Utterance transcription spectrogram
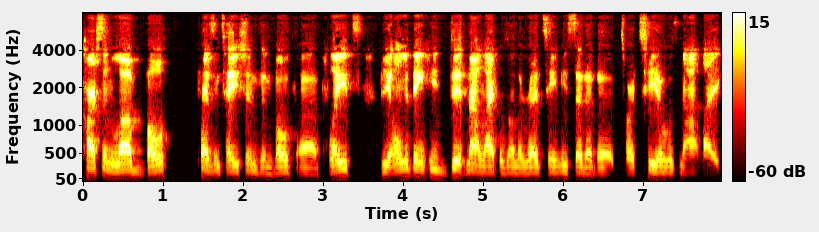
Carson loved both presentations in both uh, plates. The only thing he did not like was on the red team. He said that the tortilla was not like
